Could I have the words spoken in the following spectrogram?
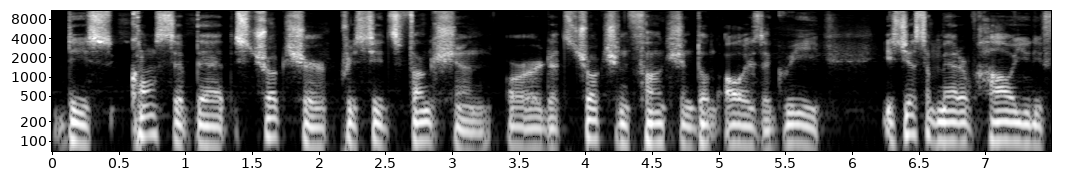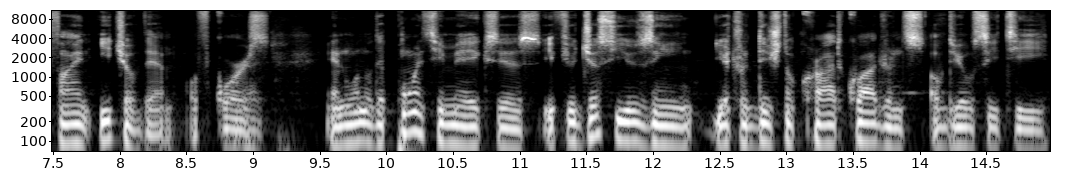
this concept that structure precedes function or that structure and function don't always agree it's just a matter of how you define each of them of course right. and one of the points he makes is if you're just using your traditional quadrants of the oct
